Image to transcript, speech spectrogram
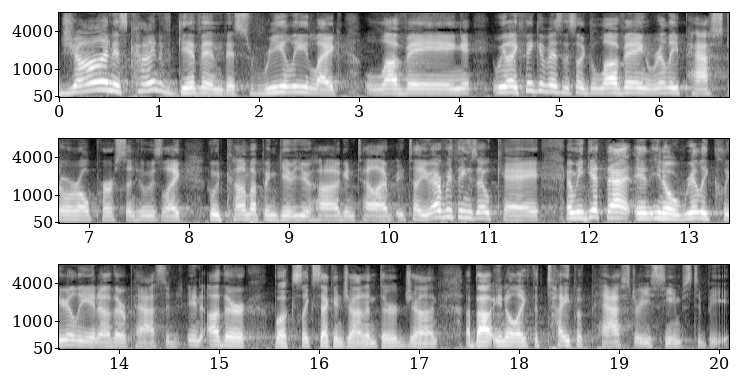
John is kind of given this really like loving, we like think of as this like loving, really pastoral person who's like, who would come up and give you a hug and tell, tell you everything's okay. And we get that in, you know, really clearly in other passage, in other books like Second John and Third John about, you know, like the type of pastor he seems to be.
